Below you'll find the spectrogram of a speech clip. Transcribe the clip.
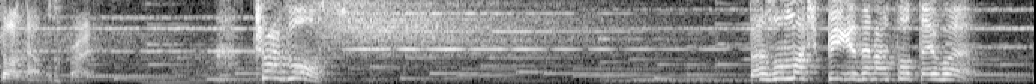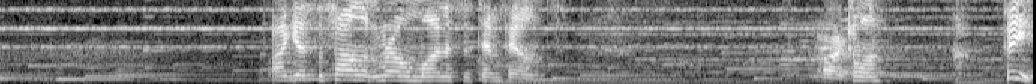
God, that was bright. Triforce! Those were much bigger than I thought they were. I guess the Silent Realm minus is 10 pounds. Alright, come on. P.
